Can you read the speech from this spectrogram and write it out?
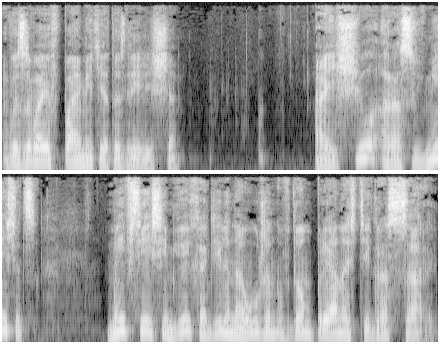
вызывая в памяти это зрелище. А еще раз в месяц мы всей семьей ходили на ужин в дом пряностей Гроссары.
